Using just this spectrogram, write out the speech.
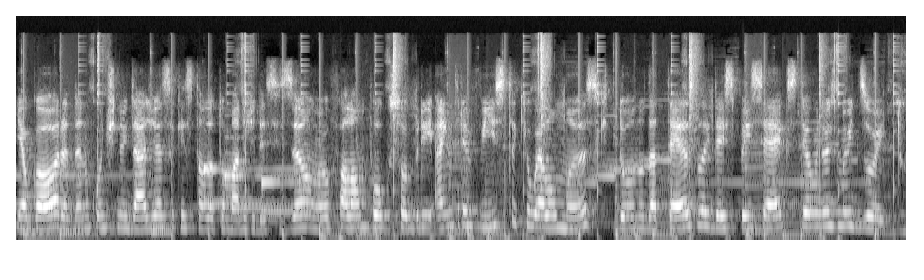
e agora, dando continuidade a essa questão da tomada de decisão, eu vou falar um pouco sobre a entrevista que o Elon Musk, dono da Tesla e da SpaceX, deu em 2018.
